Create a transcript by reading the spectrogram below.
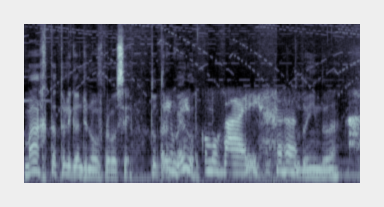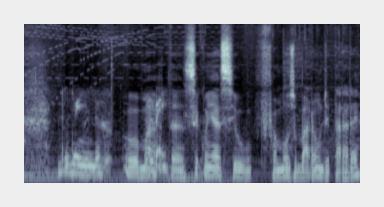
Marta, tô ligando de novo para você. Tudo Oi, tranquilo? Humberto, como vai? Tudo indo, né? Tudo indo. Ô. Marta, você conhece o famoso Barão de Tararé?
